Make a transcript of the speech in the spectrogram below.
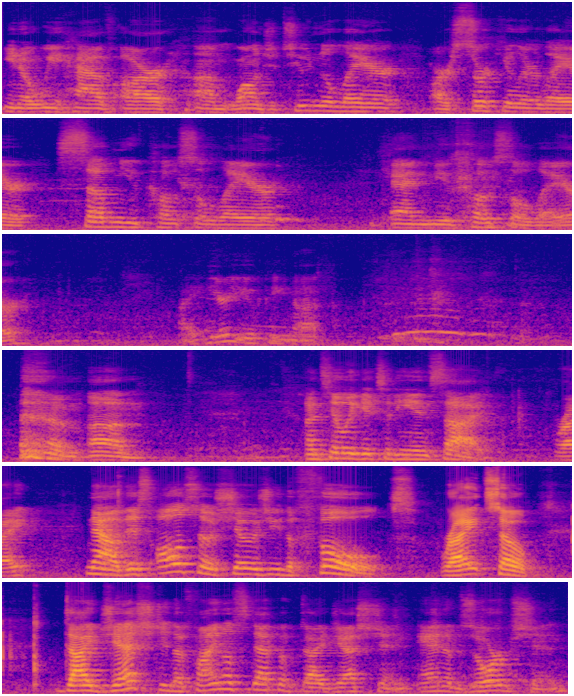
you know, we have our um, longitudinal layer, our circular layer, submucosal layer, and mucosal layer. I hear you, Peanut. um, until we get to the inside, right? Now, this also shows you the folds, right? So, digestion, the final step of digestion and absorption,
